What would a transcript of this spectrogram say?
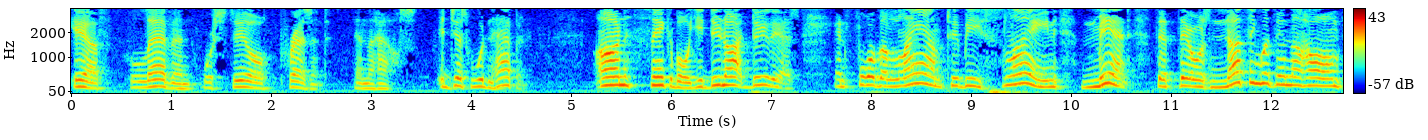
if leaven were still present in the house. It just wouldn't happen. Unthinkable. You do not do this. And for the lamb to be slain meant that there was nothing within the home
